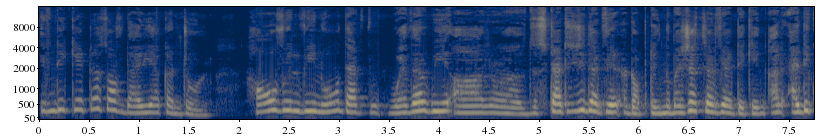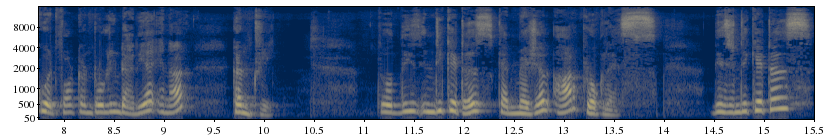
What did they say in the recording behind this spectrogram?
Indicators of diarrhea control. How will we know that whether we are uh, the strategy that we are adopting, the measures that we are taking are adequate for controlling diarrhea in our country? So these indicators can measure our progress. These indicators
